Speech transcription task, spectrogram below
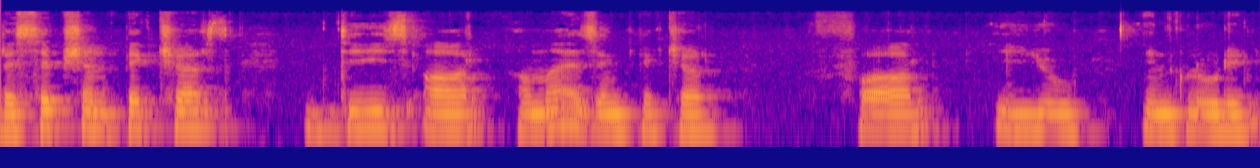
reception pictures. These are amazing picture for you included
